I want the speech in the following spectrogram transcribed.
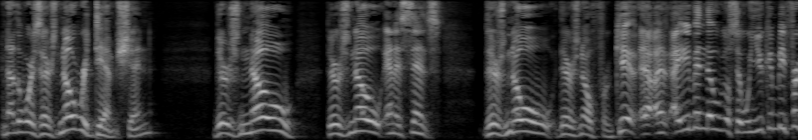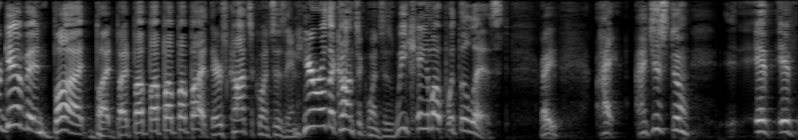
In other words, there's no redemption. There's no, there's no, in a sense, there's no, there's no forgive. I, I, even though we'll say, well, you can be forgiven, but, but, but, but, but, but, but, but, there's consequences, and here are the consequences. We came up with the list, right? I, I just don't. If, if,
